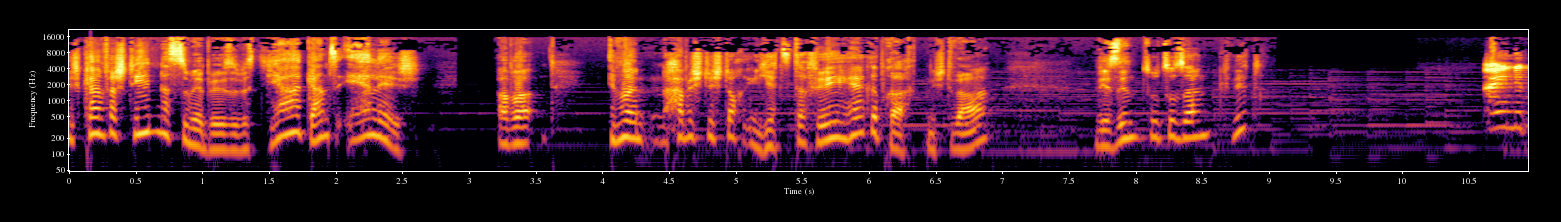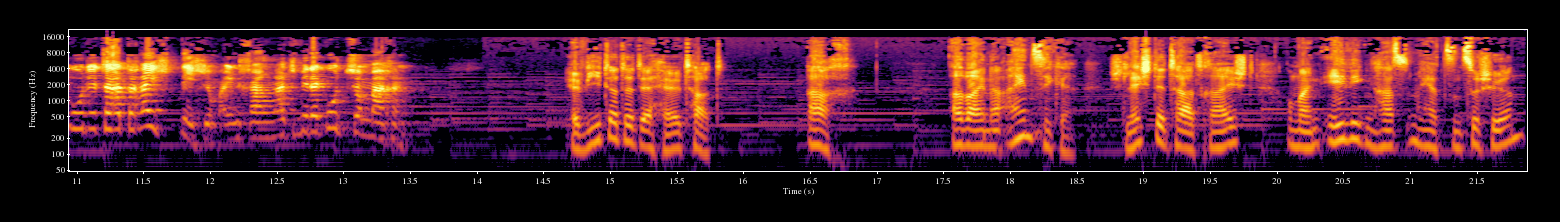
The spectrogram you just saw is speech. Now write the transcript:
ich kann verstehen, dass du mir böse bist. Ja, ganz ehrlich. Aber immerhin habe ich dich doch jetzt dafür hierher gebracht, nicht wahr? Wir sind sozusagen quitt. Eine gute Tat reicht nicht, um einen Verrat wieder gut zu machen. Erwiderte der Held hart. Ach, aber eine einzige, schlechte Tat reicht, um einen ewigen Hass im Herzen zu schüren?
